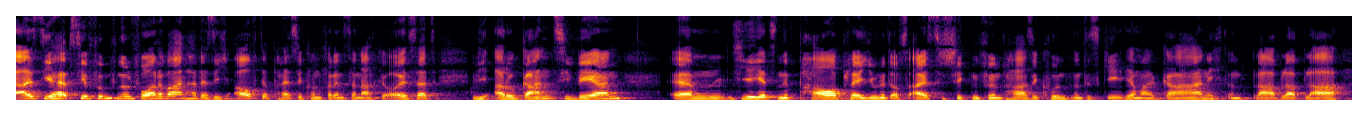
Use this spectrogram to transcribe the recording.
Als die Habs hier 5-0 vorne waren, hat er sich auf der Pressekonferenz danach geäußert, wie arrogant sie wären, ähm, hier jetzt eine Powerplay-Unit aufs Eis zu schicken für ein paar Sekunden und das geht ja mal gar nicht und bla bla bla.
